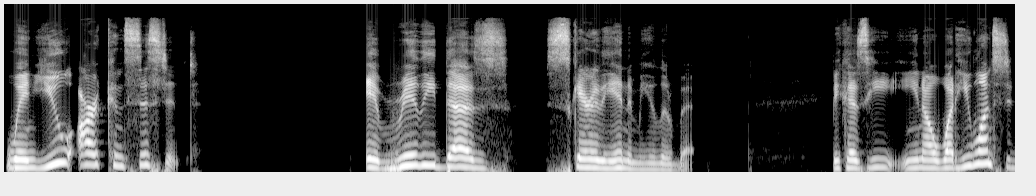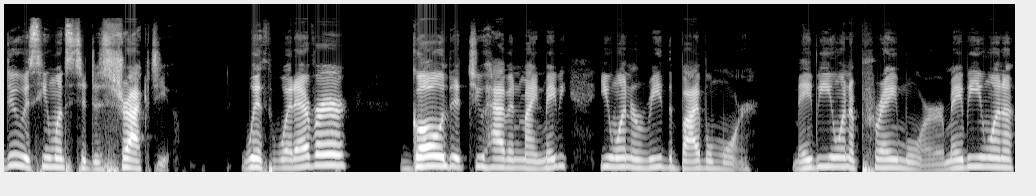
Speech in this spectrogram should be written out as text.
When you are consistent, it really does scare the enemy a little bit. Because he, you know, what he wants to do is he wants to distract you with whatever goal that you have in mind. Maybe you want to read the Bible more. Maybe you want to pray more, or maybe you want to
